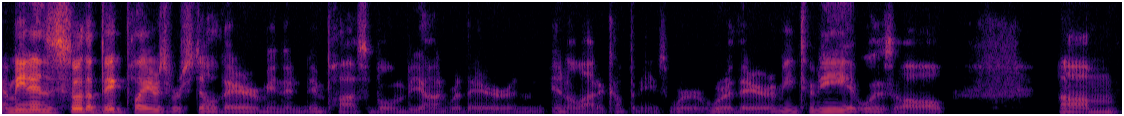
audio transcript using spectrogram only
I mean, and so the big players were still there. I mean, and Impossible and Beyond were there, and and a lot of companies were were there. I mean, to me, it was all. Um,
